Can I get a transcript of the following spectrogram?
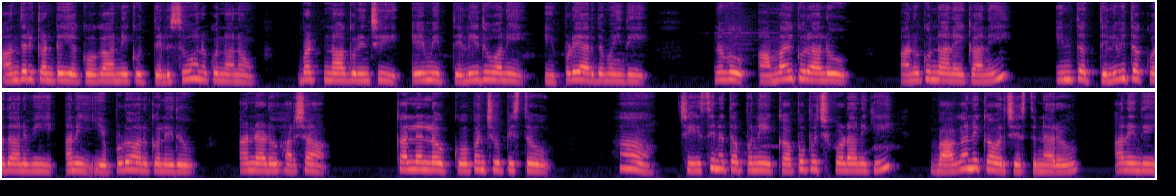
అందరికంటే ఎక్కువగా నీకు తెలుసు అనుకున్నాను. బట్ నా గురించి ఏమీ తెలీదు అని ఇప్పుడే అర్థమైంది. నువ్వు అమాయకురాలు అనుకున్నానే కానీ ఇంత తెలివి తక్కువ దానివి అని ఎప్పుడూ అనుకోలేదు. అన్నాడు హర్ష. కళ్ళల్లో కోపం చూపిస్తూ హా చేసిన తప్పుని కప్పుపుచ్చుకోవడానికి బాగానే కవర్ చేస్తున్నారు అనింది.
